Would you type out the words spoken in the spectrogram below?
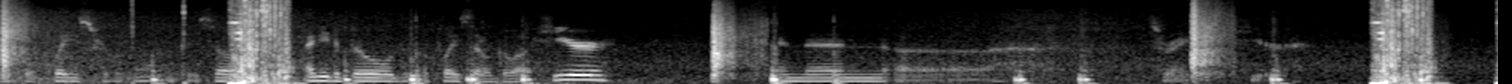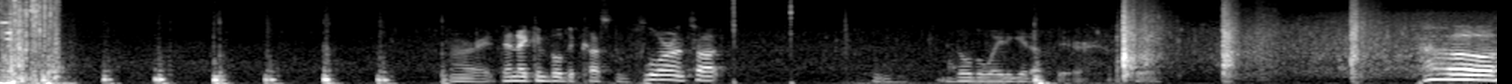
actual place for the... Okay, so I need to build a place that'll go out here. And then uh, it's right here. Alright, Then I can build a custom floor on top. Build a way to get up there. Okay. Oh,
